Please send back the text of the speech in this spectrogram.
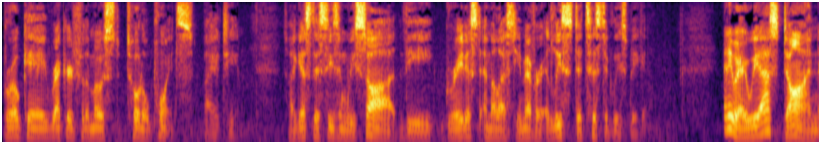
broke a record for the most total points by a team. So I guess this season we saw the greatest MLS team ever, at least statistically speaking. Anyway, we asked Don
